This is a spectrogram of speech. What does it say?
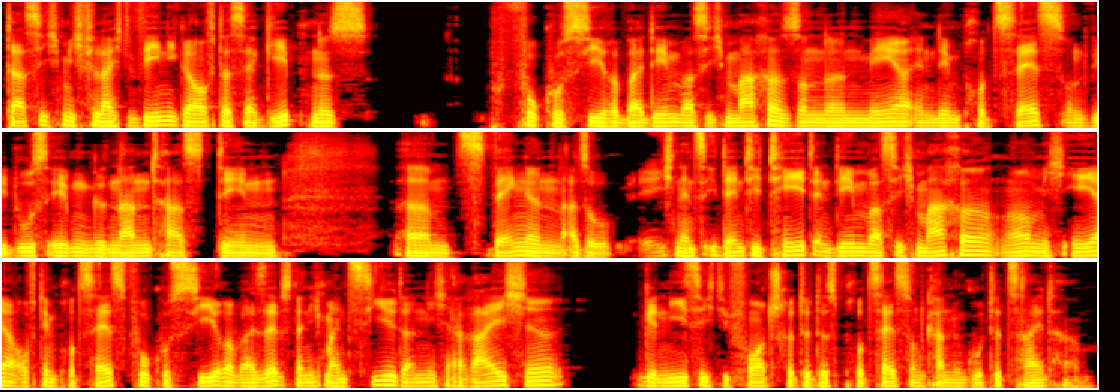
dass ich mich vielleicht weniger auf das Ergebnis fokussiere bei dem, was ich mache, sondern mehr in dem Prozess und wie du es eben genannt hast, den ähm, Zwängen, also ich nenne es Identität in dem, was ich mache, ne, mich eher auf den Prozess fokussiere, weil selbst wenn ich mein Ziel dann nicht erreiche, genieße ich die Fortschritte des Prozesses und kann eine gute Zeit haben.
